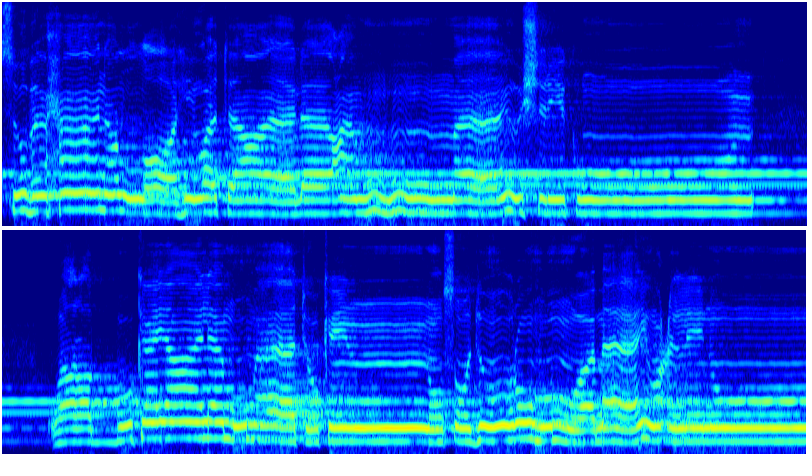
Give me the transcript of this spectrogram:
سبحان الله وتعالى عما يشركون وربك يعلم ما تكن صدورهم وما يعلنون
